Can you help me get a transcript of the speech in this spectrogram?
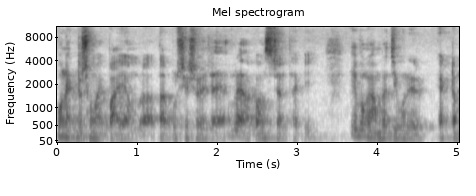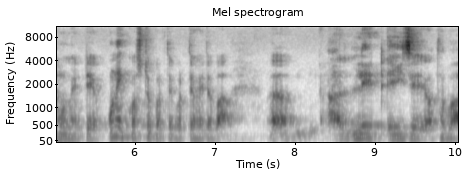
কোন একটা সময় পাই আমরা, তারপর শেষ হয়ে যায়, আমরা কনস্ট্যান্ট থাকি। এবং আমরা জীবনের একটা মোমেন্টে অনেক কষ্ট করতে করতে হয়তো বা লেট এইজে অথবা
